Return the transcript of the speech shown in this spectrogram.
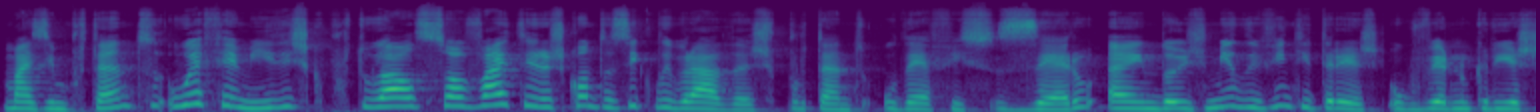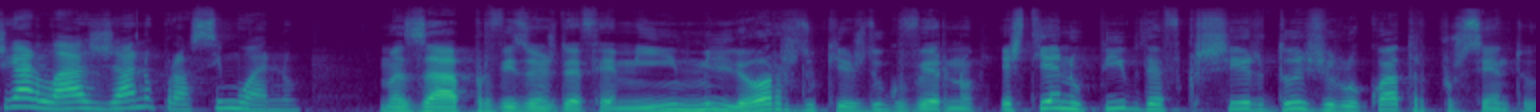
Mais importante, o FMI diz que Portugal só vai ter as contas equilibradas, portanto, o déficit zero, em 2023. O governo queria chegar lá já no próximo ano mas há previsões do FMI melhores do que as do governo. Este ano o PIB deve crescer 2,4%,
